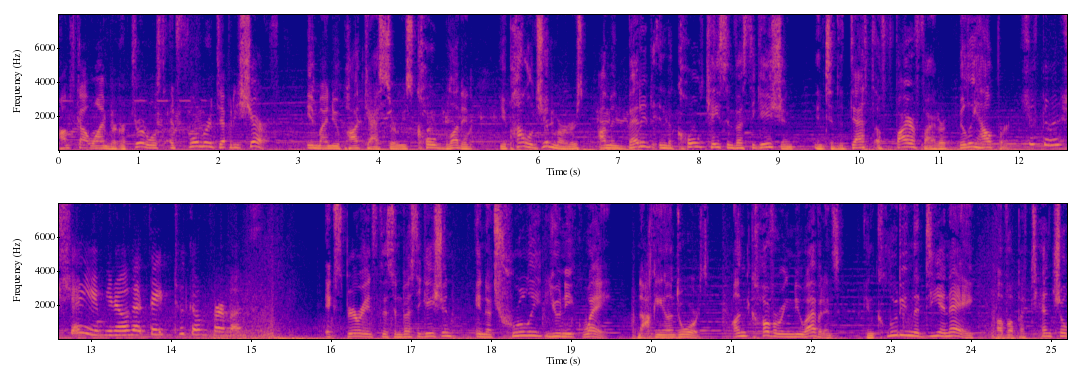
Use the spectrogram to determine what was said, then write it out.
I'm Scott Weinberger, journalist and former deputy sheriff. In my new podcast series, Cold Blooded The Apollo Gym Murders, I'm embedded in the cold case investigation into the death of firefighter Billy Halpern. It's Just a shame, you know, that they took him from us. Experience this investigation in a truly unique way, knocking on doors, uncovering new evidence, including the DNA of a potential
